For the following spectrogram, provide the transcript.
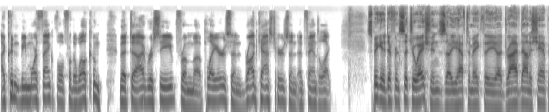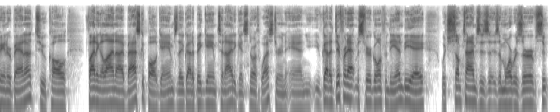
I couldn't be more thankful for the welcome that uh, I've received from uh, players and broadcasters and, and, fans alike. Speaking of different situations, uh, you have to make the uh, drive down to Champaign Urbana to call Fighting Illini basketball games. They've got a big game tonight against Northwestern, and you've got a different atmosphere going from the NBA, which sometimes is, is a more reserved suit,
